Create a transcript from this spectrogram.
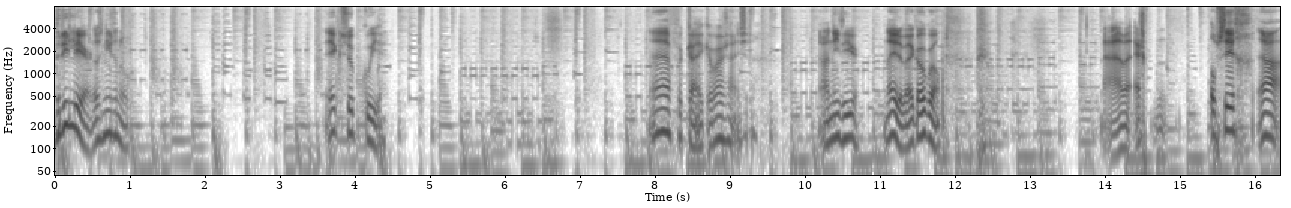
drie leer, dat is niet genoeg. Ik zoek koeien. Even kijken, waar zijn ze? Ja, niet hier. Nee, dat weet ik ook wel. ja, maar echt... Op zich, ja...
